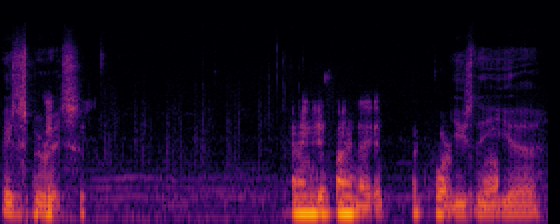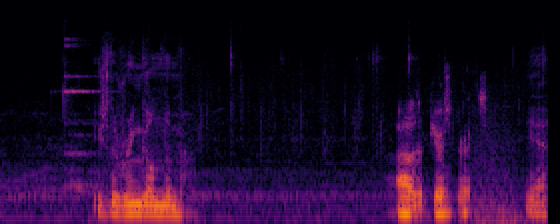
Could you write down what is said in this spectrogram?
Here's the spirits. And I need to find a, a corpse. Use the well. uh, use the ring on them. Oh, the pure spirits. Yeah.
